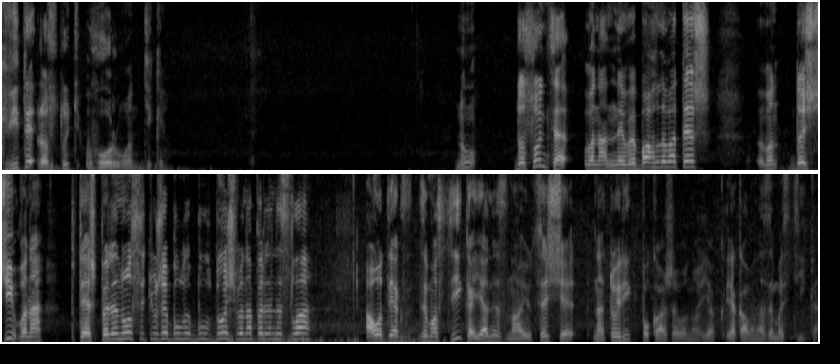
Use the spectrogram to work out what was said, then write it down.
квіти ростуть вгору вон тільки. Ну, до сонця вона невибаглива теж. Дощі вона теж переносить, уже був, дощ, вона перенесла. А от як зимостійка, я не знаю. Це ще на той рік покаже воно, як, яка вона зимостійка.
